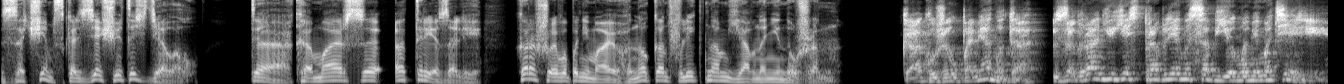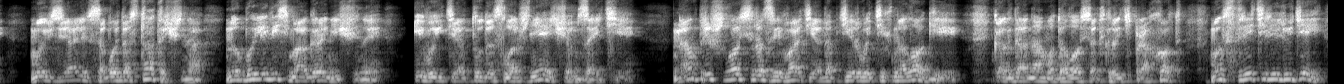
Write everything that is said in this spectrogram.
Зачем скользящий это сделал? Так, а Майерса отрезали — Хорошо его понимаю, но конфликт нам явно не нужен. Как уже упомянуто, за гранью есть проблемы с объемами материи. Мы взяли с собой достаточно, но были весьма ограничены, и выйти оттуда сложнее, чем зайти. Нам пришлось развивать и адаптировать технологии. Когда нам удалось открыть проход, мы встретили людей,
